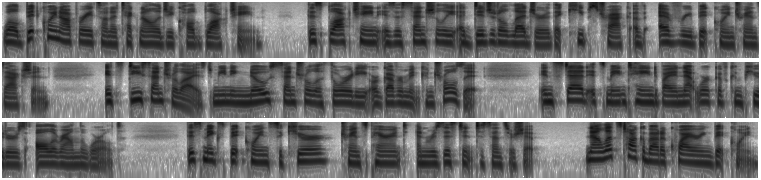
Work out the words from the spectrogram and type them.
Well, Bitcoin operates on a technology called blockchain. This blockchain is essentially a digital ledger that keeps track of every Bitcoin transaction. It's decentralized, meaning no central authority or government controls it. Instead, it's maintained by a network of computers all around the world. This makes Bitcoin secure, transparent, and resistant to censorship. Now, let's talk about acquiring Bitcoin.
